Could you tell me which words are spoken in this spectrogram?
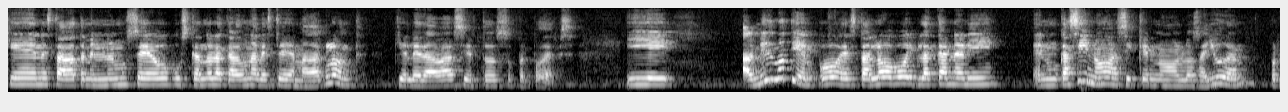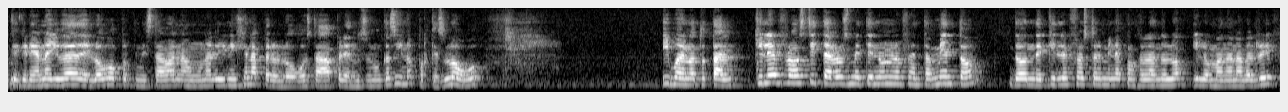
quien estaba también en el museo buscando la cara de una bestia llamada Glunt, que le daba ciertos superpoderes. Y al mismo tiempo está Lobo y Black Canary en un casino, así que no los ayudan, porque querían ayuda de Lobo porque necesitaban a un alienígena, pero Lobo estaba peleándose en un casino porque es Lobo. Y bueno, total, Killer Frost y Terror Smith tienen un enfrentamiento donde Killer Frost termina congelándolo y lo mandan a Bell Reef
